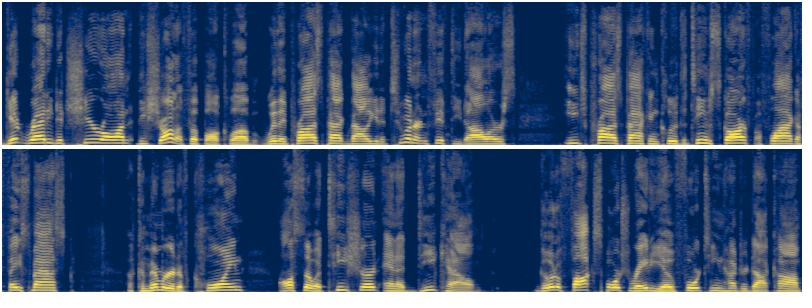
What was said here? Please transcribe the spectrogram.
Get ready to cheer on the Charlotte Football Club with a prize pack valued at $250. Each prize pack includes a team scarf, a flag, a face mask, a commemorative coin, also a t shirt, and a decal. Go to foxsportsradio1400.com.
